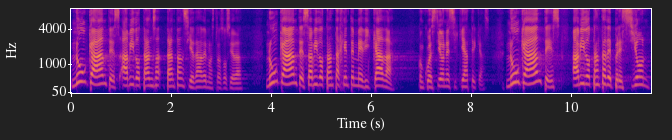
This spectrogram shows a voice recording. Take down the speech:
Nunca antes ha habido tanta ansiedad en nuestra sociedad. Nunca antes ha habido tanta gente medicada con cuestiones psiquiátricas. Nunca antes ha habido tanta depresión.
